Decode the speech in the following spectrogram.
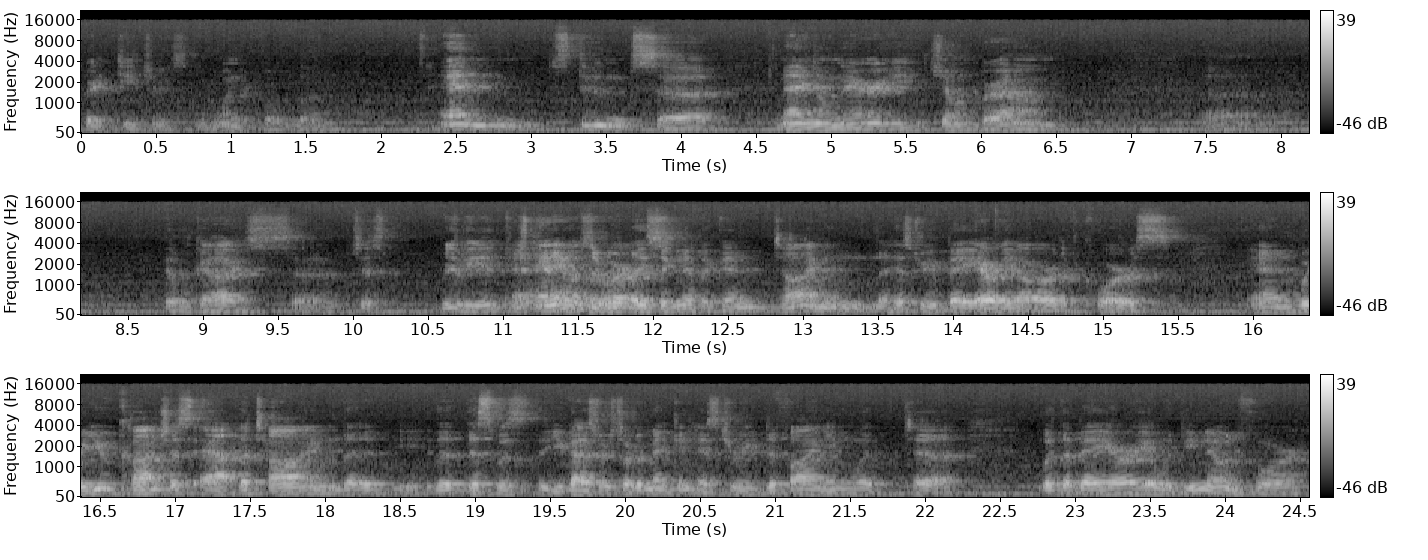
great teachers, wonderful. Uh, and students, uh, Manuel Neri, Joan Brown, uh, Bill Geis, uh, just really interesting. and it was a really significant time in the history of Bay Area art, of course. And were you conscious at the time that, that this was, that you guys were sort of making history, defining what, what the Bay Area would be known for?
